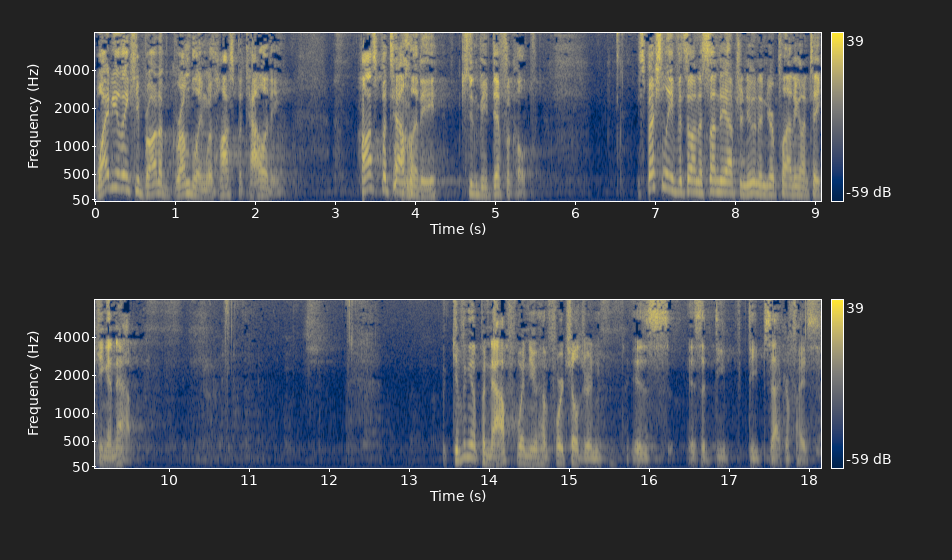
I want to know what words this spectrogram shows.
Why do you think he brought up grumbling with hospitality? Hospitality can be difficult, especially if it's on a Sunday afternoon and you're planning on taking a nap. Giving up a nap when you have four children is, is a deep, deep sacrifice.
